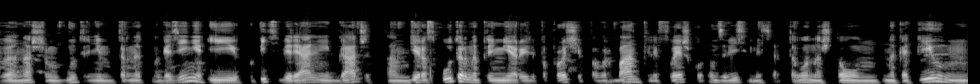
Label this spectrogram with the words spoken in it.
в нашем внутреннем интернет-магазине и купить себе реальный гаджет, там, гироскутер, например, или попроще пауэрбанк или флешку, ну, в зависимости от того, на что он накопил, на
